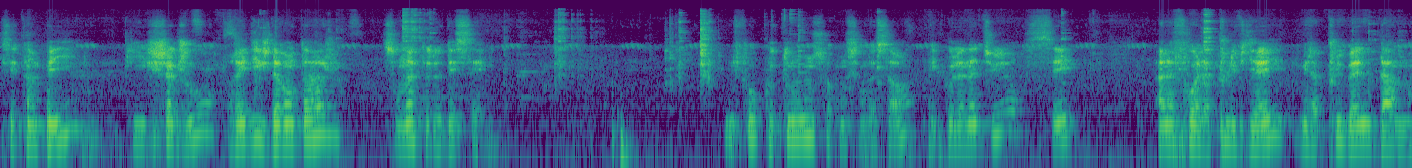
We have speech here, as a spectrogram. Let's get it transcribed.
C'est un pays qui, chaque jour, rédige davantage son acte de décès. Il faut que tout le monde soit conscient de ça et que la nature, c'est à la fois la plus vieille mais la plus belle dame.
